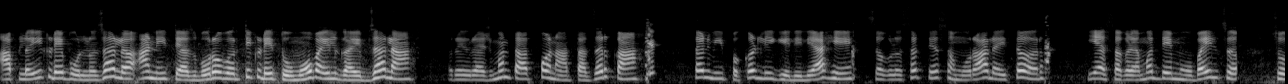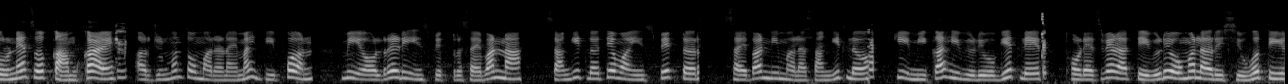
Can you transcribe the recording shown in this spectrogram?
आपलं इकडे बोलणं झालं आणि त्याचबरोबर तिकडे तो मोबाईल गायब झाला. रविराज म्हणतात पण आता जर का तन्वी पकडली गेलेली आहे सगळं सत्य समोर आलंय तर? या सगळ्यामध्ये मोबाईलचं चोरण्याचं काम काय? अर्जुन म्हणतो मला नाही माहिती पण मी ऑलरेडी इन्स्पेक्टर साहेबांना सांगितलं तेव्हा इन्स्पेक्टर साहेबांनी मला सांगितलं की मी काही व्हिडिओ घेतलेत. थोड्याच वेळात ते व्हिडिओ मला रिसीव्ह होतील.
